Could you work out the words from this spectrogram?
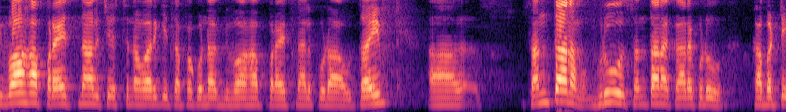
వివాహ ప్రయత్నాలు చేస్తున్న వారికి తప్పకుండా వివాహ ప్రయత్నాలు కూడా అవుతాయి. సంతానం గురువు సంతాన కారకుడు కాబట్టి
